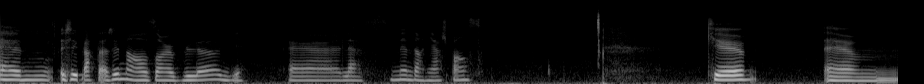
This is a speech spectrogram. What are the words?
Euh, je l'ai partagé dans un vlog la semaine dernière, je pense. Que euh,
